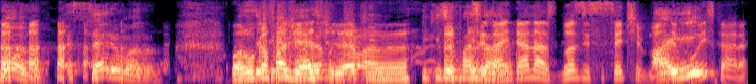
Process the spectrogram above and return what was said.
Mano, é sério, mano. O Você Luca Fageste, caramba, né, mano? O que, que isso vai Você dar? dá né? ideia nas duas e se sente mal Aí- depois, cara?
